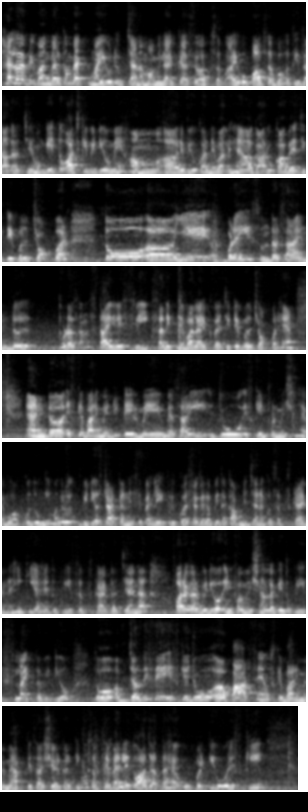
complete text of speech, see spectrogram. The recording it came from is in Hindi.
Hello everyone welcome back to my YouTube channel mommy life कैसे हो आप सब? आई होप आप सब बहुत ही ज़्यादा अच्छे होंगे। तो आज की वीडियो में हम रिव्यू करने वाले हैं अगारो का वेजिटेबल चॉपर तो ये बड़ा ही सुंदर सा एंड थोड़ा सा ना स्टाइलिश स्लीक सा दिखने वाला एक वेजिटेबल चॉपर है। एंड uh, इसके बारे में डिटेल में मैं सारी जो इसकी इन्फॉर्मेशन है वो आपको दूँगी मगर वीडियो स्टार्ट करने से पहले एक रिक्वेस्ट अगर अभी तक आपने चैनल को सब्सक्राइब नहीं किया है तो प्लीज़ सब्सक्राइब द चैनल और अगर वीडियो इन्फॉर्मेशन लगे तो प्लीज़ लाइक द वीडियो तो अब जल्दी से इसके जो पार्ट्स uh, हैं उसके बारे में मैं आपके साथ शेयर करती हूँ। सबसे पहले तो आ जाता है ऊपर की ओर इसकी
